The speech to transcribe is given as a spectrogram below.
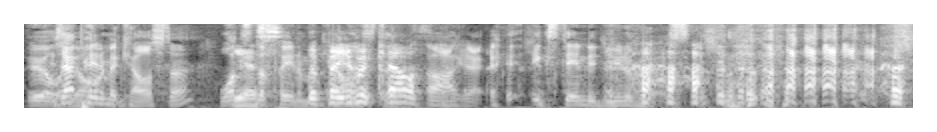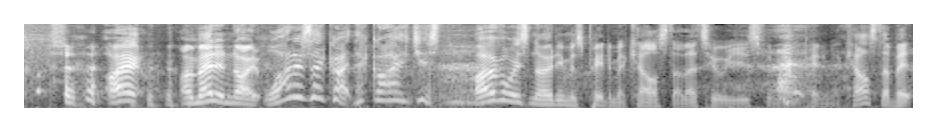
early Is that on, Peter McAllister? What's yes, the Peter the Peter McAllister, McAllister. Oh, okay. extended universe? I I made a note. Why does that guy? That guy just. I've always known him as Peter McAllister. That's who he is for me, Peter McAllister. But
